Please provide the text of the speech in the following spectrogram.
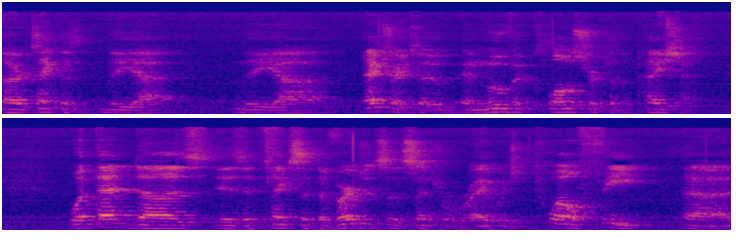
or take the, the, uh, the uh, x-ray tube and move it closer to the patient. What that does is it takes the divergence of the central ray, which 12 feet uh,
